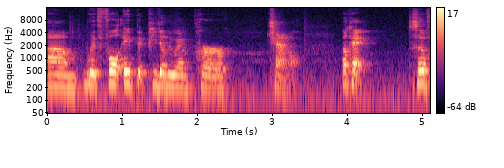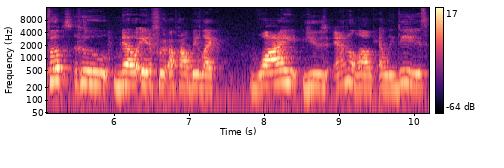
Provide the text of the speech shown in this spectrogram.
um, with full 8-bit PWM per channel. Okay, so folks who know Adafruit are probably like, why use analog LEDs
